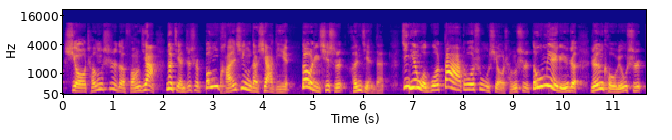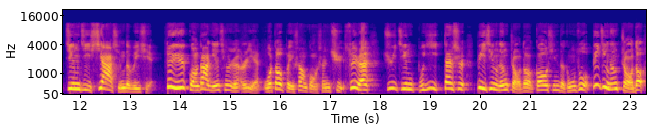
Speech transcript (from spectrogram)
小城市的房价那简直是崩盘性的下跌。道理其实很简单，今天我国大多数小城市都面临着人口流失、经济下行的危险。对于广大年轻人而言，我到北上广深去，虽然居京不易，但是毕竟能找到高薪的工作，毕竟能找到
